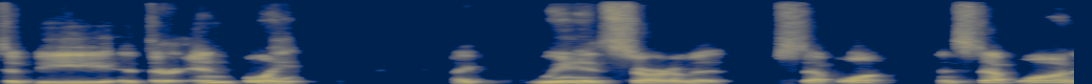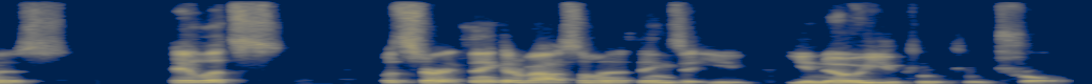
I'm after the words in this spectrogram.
to be at their end point like we need to start them at step one and step one is hey let's let's start thinking about some of the things that you you know you can control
